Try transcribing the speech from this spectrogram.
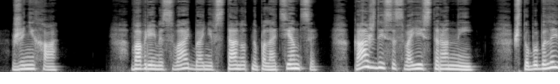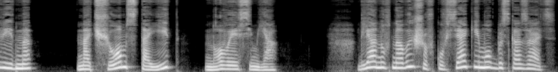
— жениха. Во время свадьбы они встанут на полотенце, каждый со своей стороны, чтобы было видно, на чем стоит новая семья. Глянув на вышивку, всякий мог бы сказать,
